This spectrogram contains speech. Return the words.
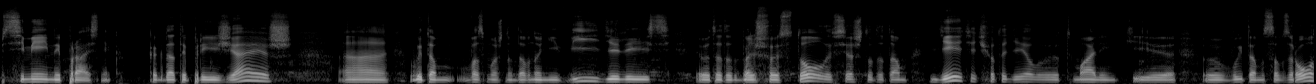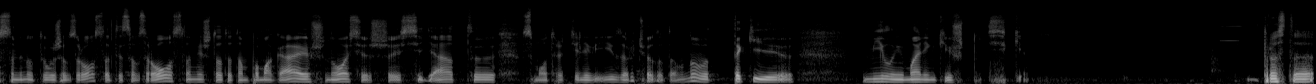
семейный праздник. Когда ты приезжаешь, а, вы там, возможно, давно не виделись, и вот этот большой стол, и все что-то там, дети что-то делают, маленькие, э, вы там со взрослыми, ну ты уже взрослый, ты со взрослыми что-то там помогаешь, носишь, э, сидят, э, смотрят телевизор, что-то там, ну вот такие милые маленькие штучки. Просто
